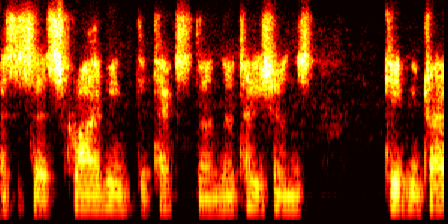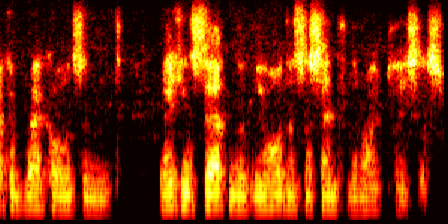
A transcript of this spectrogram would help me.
As it says, scribing the text and notations, keeping track of records and making certain that the orders are sent to the right places.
